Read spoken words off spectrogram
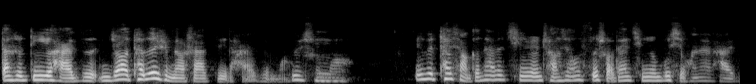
但是第一个孩子，你知道他为什么要杀自己的孩子吗？为什么？因为他想跟他的情人长相厮守，但情人不喜欢他的孩子。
